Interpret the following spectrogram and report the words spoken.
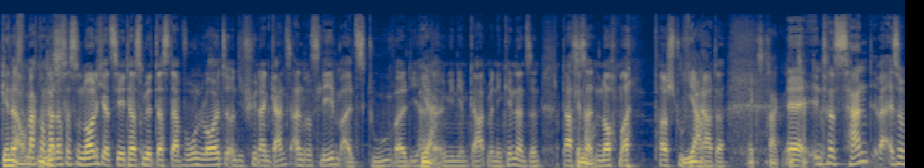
Genau. Das macht nochmal das, das, was du neulich erzählt hast mit, dass da wohnen Leute und die führen ein ganz anderes Leben als du, weil die halt ja. da irgendwie in ihrem Garten mit den Kindern sind. Das genau. ist halt nochmal ein paar Stufen ja, härter. Extrakt, äh, extrakt. Äh, interessant, also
